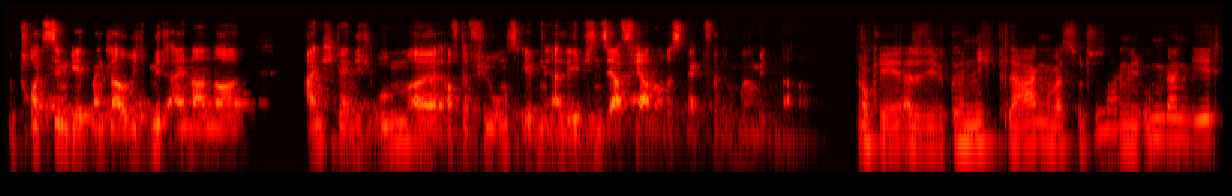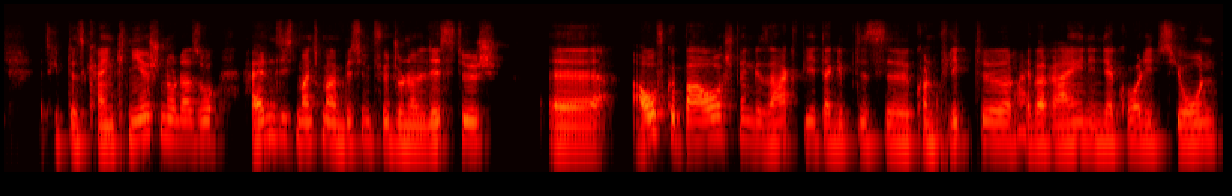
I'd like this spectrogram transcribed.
Und trotzdem geht man, glaube ich, miteinander anständig um. Äh, auf der Führungsebene erlebe ich einen sehr fairen und respektvollen Umgang miteinander. Okay, also Sie können nicht klagen, was sozusagen den Umgang geht. Es gibt jetzt kein Knirschen oder so. Halten Sie es manchmal ein bisschen für journalistisch äh, aufgebauscht, wenn gesagt wird, da gibt es äh, Konflikte, Reibereien in der Koalition.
